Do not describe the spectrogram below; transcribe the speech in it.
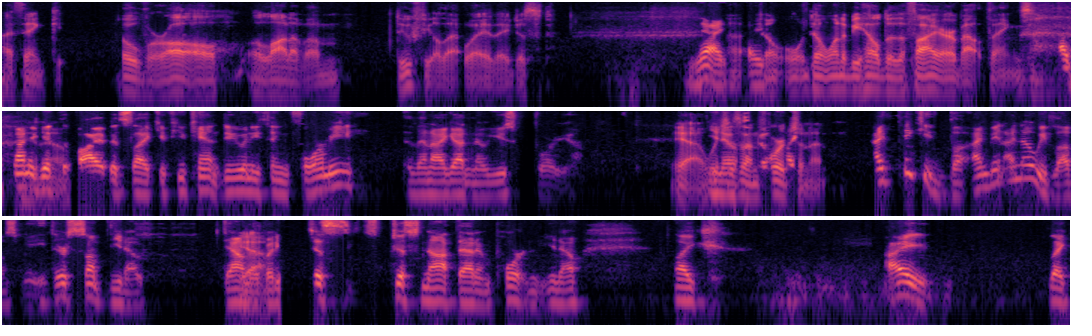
I think overall, a lot of them do feel that way. They just Yeah, I, uh, don't don't want to be held to the fire about things. I kind you of get know. the vibe. It's like if you can't do anything for me, then I got no use for you. Yeah, which know, is so, like, unfortunate. I think he. I mean, I know he loves me. There's some, you know, down Yeah. there, but he's just it's just not that important, you know. Like, I like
